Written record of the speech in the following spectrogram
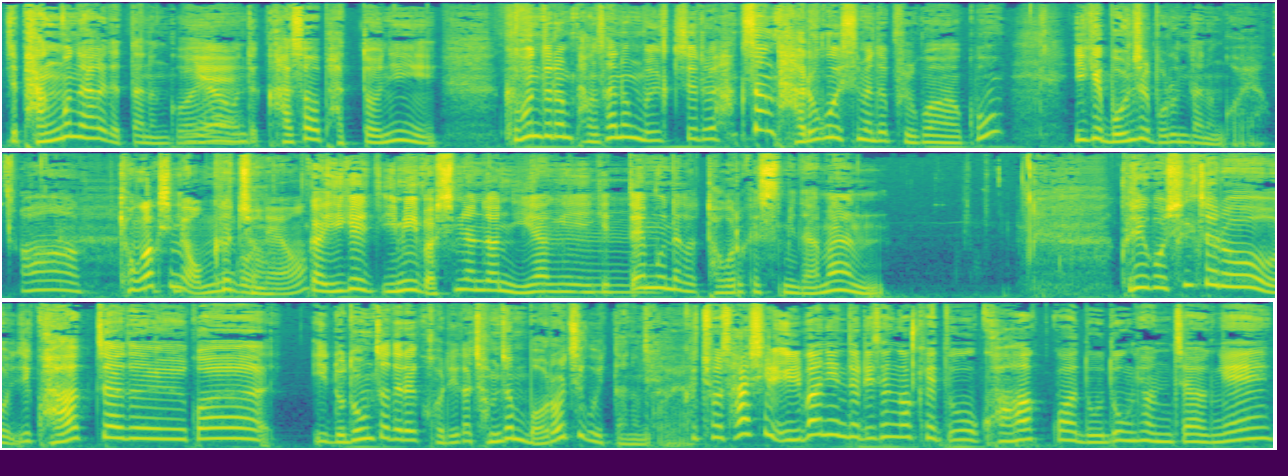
이제 방문을 하게 됐다는 거예요. 예. 근데 가서 봤더니 그분들은 방사능 물질을 항상 다루고 있음에도 불구하고 이게 뭔지 모른다는 거예요. 아, 경각심이 없는 그렇죠. 거네요. 그러니까 이게 이미 몇십 년 전 이야기이기 음. 때문에 더 그렇겠습니다만 그리고 실제로 이 과학자들과 이 노동자들의 거리가 점점 멀어지고 있다는 거예요. 그렇죠. 사실 일반인들이 생각해도 과학과 노동 현장에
